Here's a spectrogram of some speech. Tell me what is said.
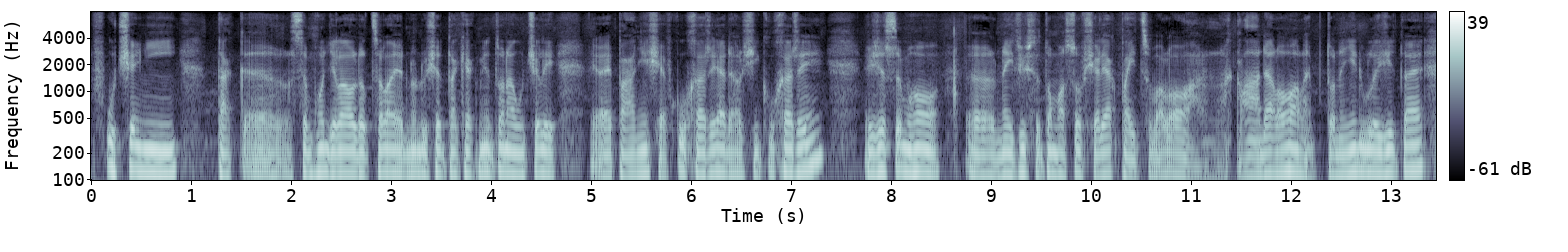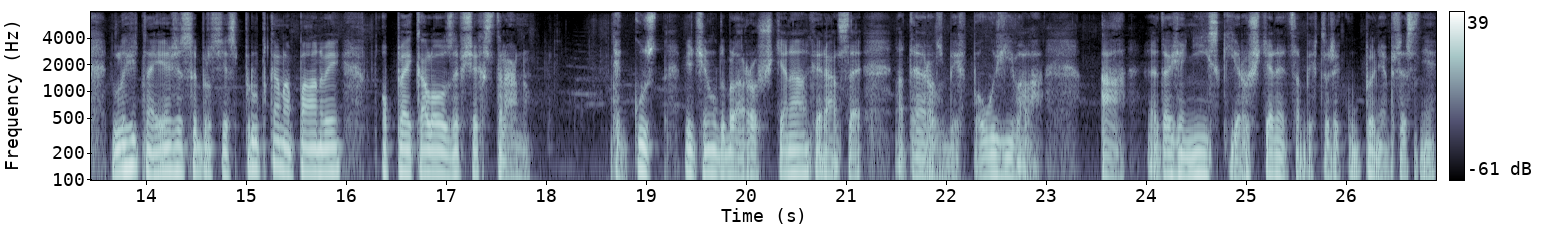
v učení, tak eh, jsem ho dělal docela jednoduše, tak jak mě to naučili eh, páni šéf kuchaři a další kuchaři, že jsem ho, eh, nejdřív se to maso všelijak pajcovalo a nakládalo, ale to není důležité. Důležité je, že se prostě z prutka na pánvi opékalo ze všech stran. Ten kus, většinou to byla roštěná, která se na ten rozbiv používala a takže nízký roštěnec, abych to řekl úplně přesně.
